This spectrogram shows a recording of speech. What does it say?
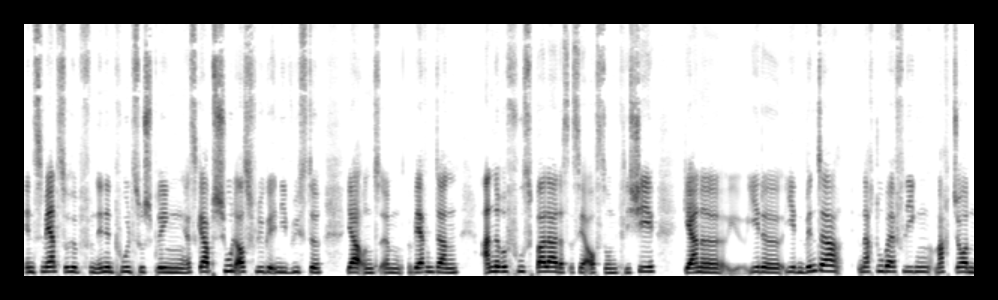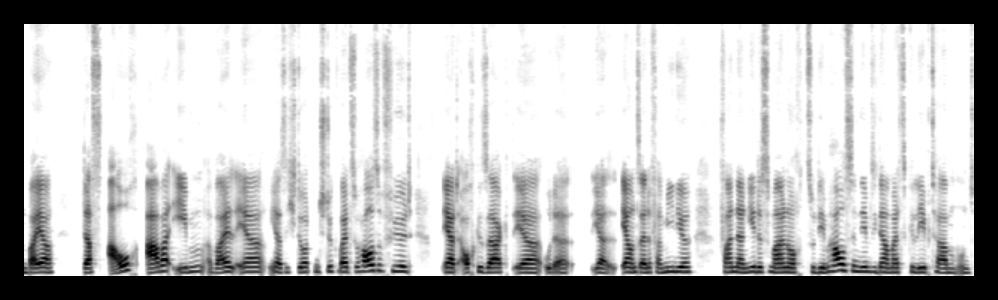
ins Meer zu hüpfen, in den Pool zu springen. Es gab Schulausflüge in die Wüste. Ja, und ähm, während dann andere Fußballer, das ist ja auch so ein Klischee, gerne jede, jeden Winter nach Dubai fliegen, macht Jordan Bayer das auch, aber eben, weil er ja sich dort ein Stück weit zu Hause fühlt. Er hat auch gesagt, er oder ja, er und seine Familie fahren dann jedes Mal noch zu dem Haus, in dem sie damals gelebt haben. Und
